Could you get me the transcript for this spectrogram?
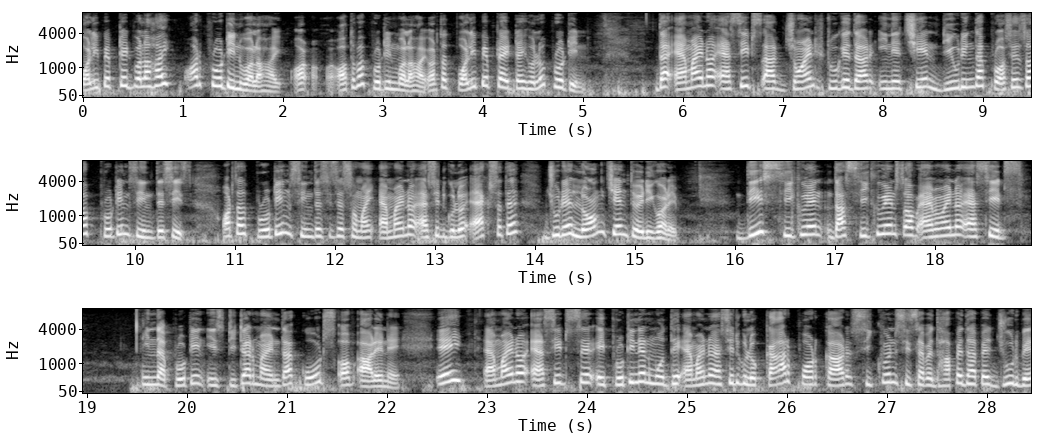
পলিপেপটাইড বলা হয় অর প্রোটিন বলা হয় অথবা প্রোটিন বলা হয়, অর্থাৎ পলিপেপটাইডটাই হলো protein the amino acids are joined together in a chain during the process of protein synthesis অর্থাৎ প্রোটিন সিনথেসিসের সময় অ্যামাইনো অ্যাসিডগুলো একসাথে জুড়ে লং চেন তৈরি করে। This sequence the sequence of amino acids in the protein is determined the codes of RNA এই অ্যামাইনো অ্যাসিডসের এই প্রোটিনের মধ্যে অ্যামাইনো অ্যাসিডগুলো কার পর কার সিকোয়েন্স হিসাবে ধাপে ধাপে জুড়বে,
